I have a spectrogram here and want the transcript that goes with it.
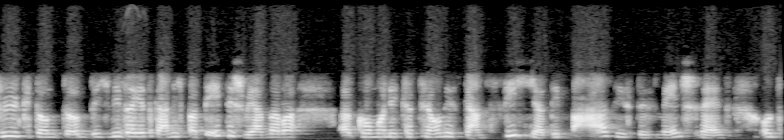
fügt. Und, und ich will da jetzt gar nicht pathetisch werden, aber äh, Kommunikation ist ganz sicher die Basis des Menschseins. Und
